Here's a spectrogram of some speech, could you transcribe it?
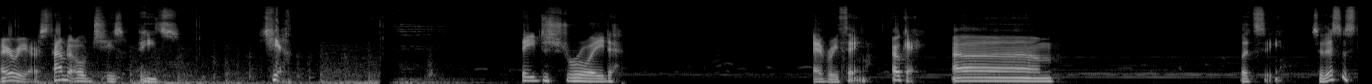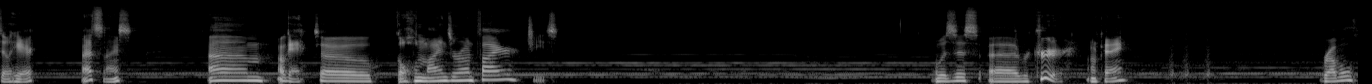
There we are. It's time to... Oh, jeez. Peace. Yeah. They destroyed everything. Okay. Um... Let's see. So this is still here. That's nice. Um, okay, so gold mines are on fire? Jeez. Was this? Uh, recruiter. Okay. Rubble.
